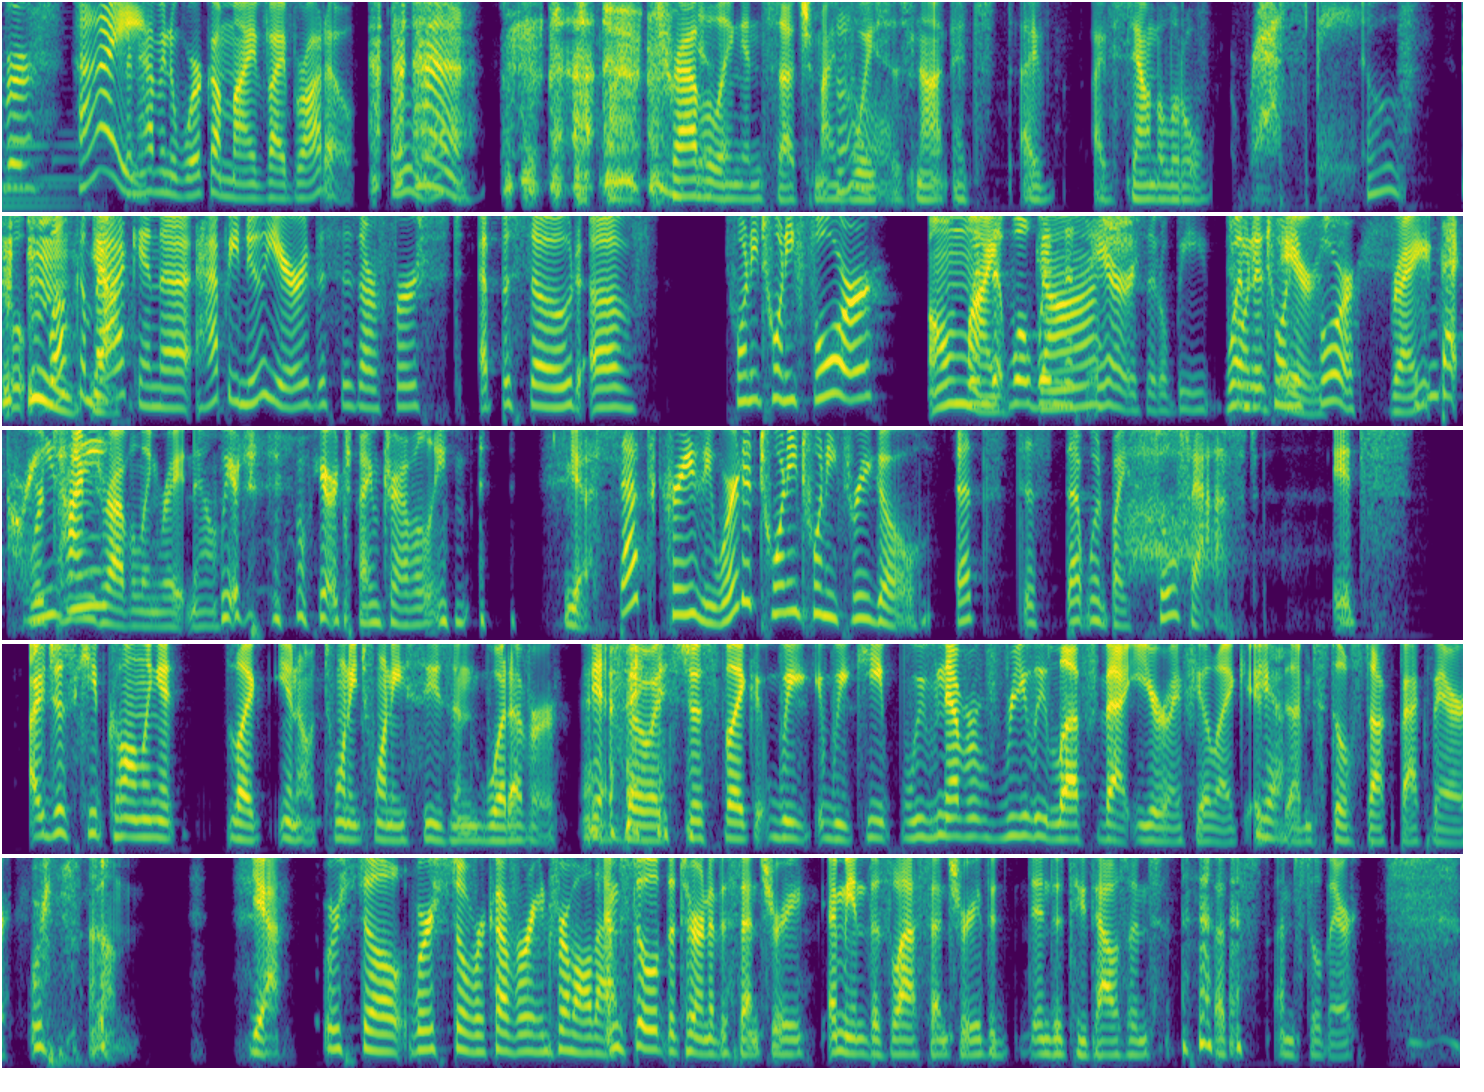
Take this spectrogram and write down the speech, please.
Barber. Hi. Been having to work on my vibrato. Oh, yeah. Traveling and such, my voice Oh. is not, it's, I, I sound a little raspy. Oh. Well, welcome Yeah. back and uh, happy new year. This is our first episode of 2024. Oh When my the- well, when this airs, it'll be When this airs, 2024. right? Isn't that crazy? We're time traveling right now. We're, we are time traveling. yes. That's crazy. Where did 2023 go? That's just, that went by so fast. it's I just keep calling it like you know 2020 season whatever and Yeah. so it's just like we we keep we've never really left that year i feel like it, Yeah. i'm still stuck back there We're still, um, yeah we're still, we're still recovering from all that. i'm still at the turn of the century i mean this last century the into 2000 that's i'm still there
